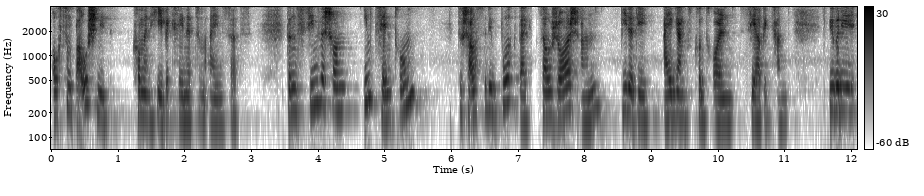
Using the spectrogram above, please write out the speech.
Auch zum Bauschnitt kommen Hebekräne zum Einsatz. Dann sind wir schon im Zentrum. Du schaust dir den Burgberg Saint-Georges an, wieder die Eingangskontrollen sehr bekannt. Über die,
